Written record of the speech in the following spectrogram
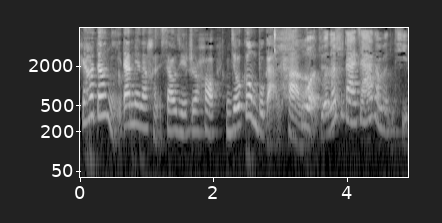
然后当你一旦变得很消极之后，你就更不敢看了。我觉得是大家的问题。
